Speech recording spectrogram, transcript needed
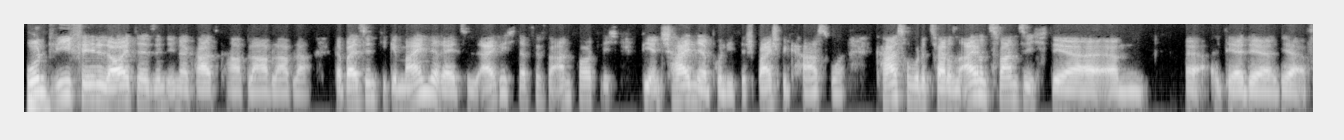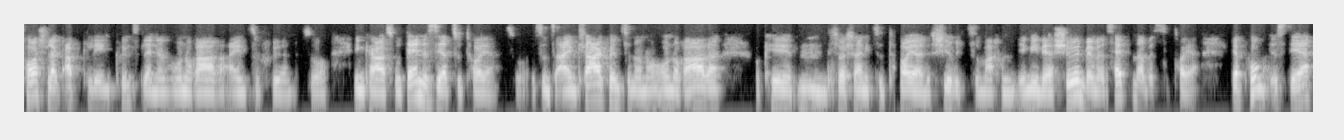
Und mhm. wie viele Leute sind in der KSK, bla bla bla. Dabei sind die Gemeinderäte eigentlich dafür verantwortlich, die entscheiden ja politisch. Beispiel Karlsruhe. Karlsruhe wurde 2021 der ähm, äh, der, der, der Vorschlag abgelehnt, Künstlerinnen-Honorare einzuführen, so in Karlsruhe. Denn es ist ja zu teuer. So ist uns allen klar, Künstlerinnen-Honorare, okay, hm, ist wahrscheinlich zu teuer, das ist schwierig zu machen. Irgendwie wäre schön, wenn wir es hätten, aber es ist zu teuer. Der Punkt ist der,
